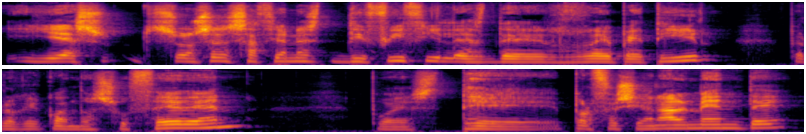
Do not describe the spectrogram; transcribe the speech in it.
y es, son sensaciones difíciles de repetir, pero que cuando suceden, pues te profesionalmente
